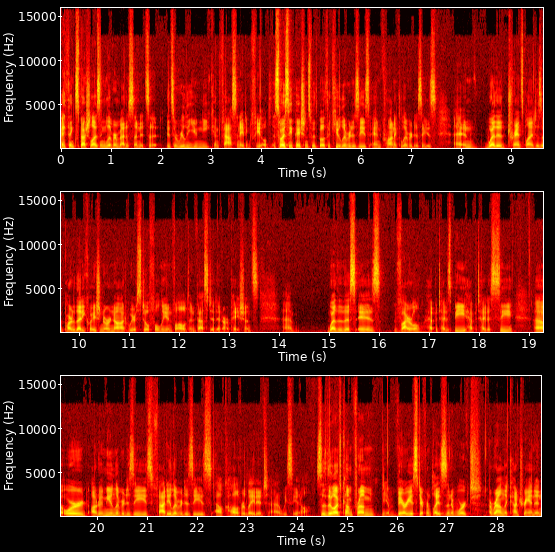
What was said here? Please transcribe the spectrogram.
I think specializing liver medicine, it's a, it's a really unique and fascinating field. So I see patients with both acute liver disease and chronic liver disease. And whether transplant is a part of that equation or not, we are still fully involved and vested in our patients. Um, whether this is viral, hepatitis B, hepatitis C, uh, or autoimmune liver disease, fatty liver disease, alcohol related, uh, we see it all. So though I've come from you know, various different places and have worked around the country and in,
